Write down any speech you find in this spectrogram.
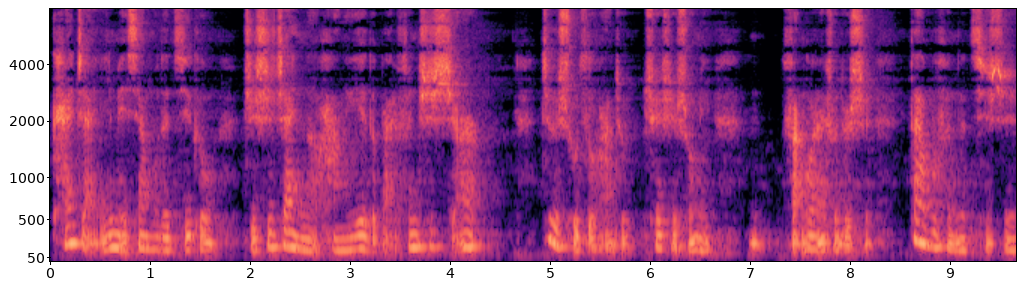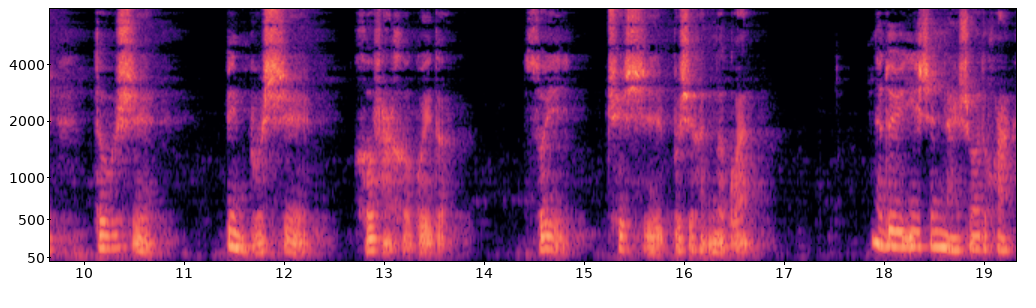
开展医美项目的机构，只是占了行业的百分之十二。这个数字的话，就确实说明，嗯，反过来说，就是大部分的其实都是并不是合法合规的，所以确实不是很乐观。那对于医生来说的话，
